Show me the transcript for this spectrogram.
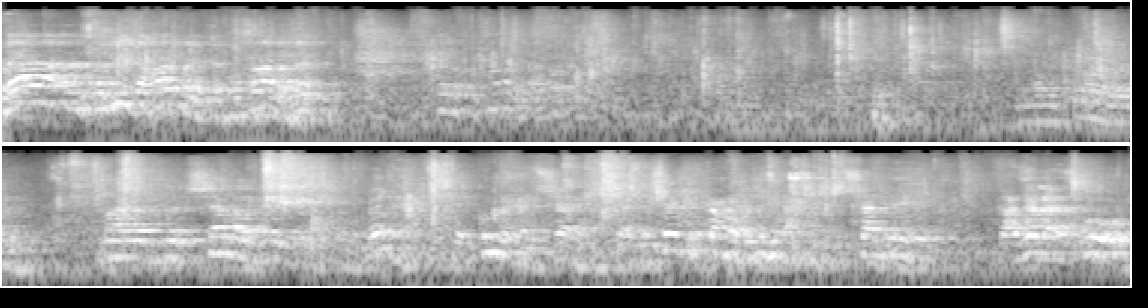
لا سبيل حضرتك خساره ده ما بتشتغل كله كان شايف شايف الكاميرا دي عشان الشاشه إيه؟ لها أسبوع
